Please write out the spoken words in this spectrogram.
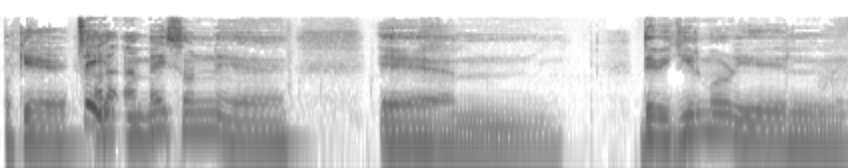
Porque Sí. Alan Alan Mason, eh, eh, David Gilmour y el,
